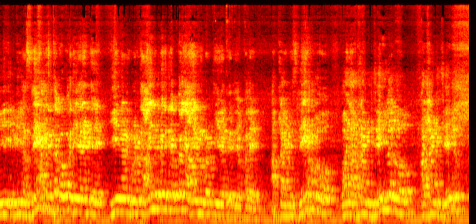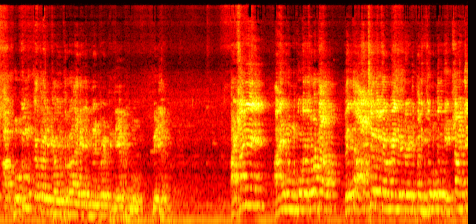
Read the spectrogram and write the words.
ఈ వీళ్ళ స్నేహం ఎంత గొప్పది అంటే ఈయనను కొట్టి ఆయన పేరు చెప్పలే ఆయనను కొట్టి ఈయన పేరు చెప్పలే. అట్లాంటి స్నేహంలో వాళ్ళు అట్లాంటి జైళ్ళలో అట్లాంటి జైలు ఆ బొగ్గు ముక్కతో కవిత్వం రాయగలిగినటువంటి నేర్పు వీళ్ళ. అట్లానే ఆయన ఇంకొక చోట పెద్ద ఆశ్చర్యకరమైనటువంటి పరిస్థితి ఉంటుంది. ఇట్లాంటి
